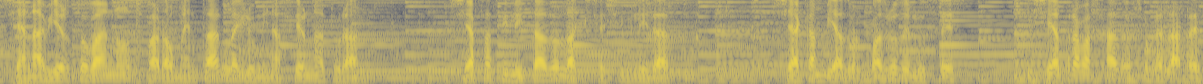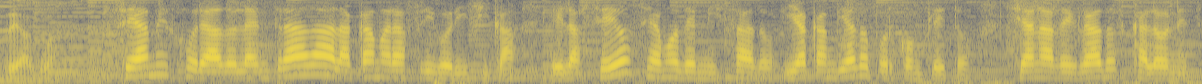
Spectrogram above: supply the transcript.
se han abierto vanos para aumentar la iluminación natural. Se ha facilitado la accesibilidad. Se ha cambiado el cuadro de luces y se ha trabajado sobre la red de agua. Se ha mejorado la entrada a la cámara frigorífica, el aseo se ha modernizado y ha cambiado por completo. Se han arreglado escalones,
